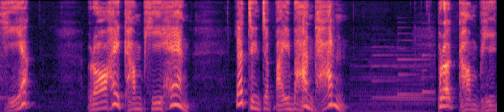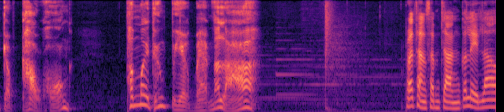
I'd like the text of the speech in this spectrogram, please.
เจียก รอให้คำพีร์แห้ง แล้วจึงจะไปบ้านท่าน พระคัมภีกับข้าวของทำไมถึงเปียกแบบนั้นล่ะพระถังซัมจั๋งก็เลยเล่า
